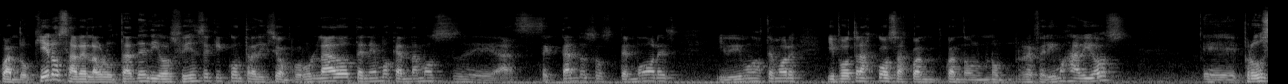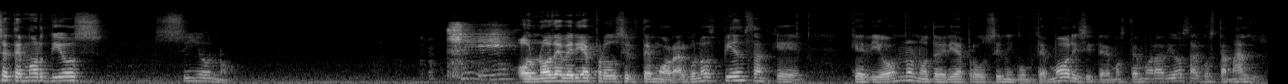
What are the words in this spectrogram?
cuando quiero saber la voluntad de Dios, fíjense qué contradicción. Por un lado tenemos que andamos eh, aceptando esos temores y vivimos los temores, y por otras cosas, cuando, cuando nos referimos a Dios, ¿produce temor Dios sí o no? Sí, o no debería producir temor. Algunos piensan que, que Dios no nos debería producir ningún temor y si tenemos temor a Dios algo está mal.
